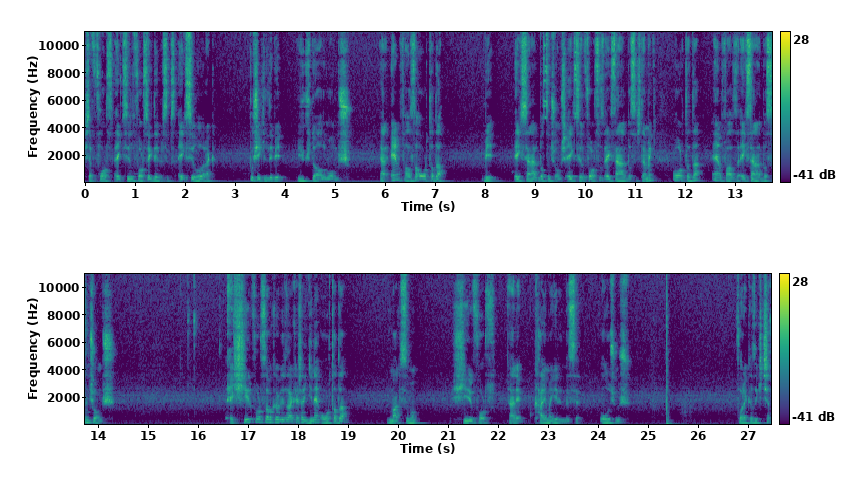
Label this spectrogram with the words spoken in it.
işte force, axial force'a gidebilirsiniz. Axial olarak bu şekilde bir yük dağılımı olmuş. Yani en fazla ortada bir eksenel basınç olmuş. Axial forces eksenel basınç demek. Ortada en fazla eksenel basınç olmuş. E, shear force'a bakabiliriz arkadaşlar. Yine ortada maksimum shear force yani kayma gerilmesi oluşmuş. Fore kazık için.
